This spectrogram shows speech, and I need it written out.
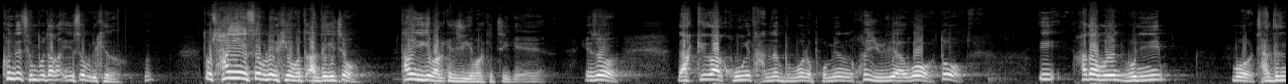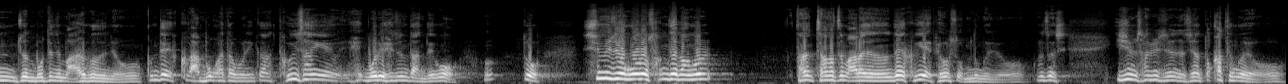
근데 전부 다가 이 서브 이렇게 넣어. 어? 또 상해 서브를 이렇게 하면 안 되겠죠? 당연히 이게 맞겠지 이게 맞겠지 이게. 그래서 낱개가 공이 닿는 부분을 보면 훨씬 유리하고 또 이 하다 보면 본인이 뭐 잘든 못 되는 줄 알거든요. 근데 그거 안 보고 하다 보니까 더 이상의 해- 머리 회전도 안 되고 어? 또 심리적으로 상대방을 단- 장단점 알아야 되는데 그게 배울 수 없는 거죠. 그래서 20, 30년 지난 똑같은 거예요.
